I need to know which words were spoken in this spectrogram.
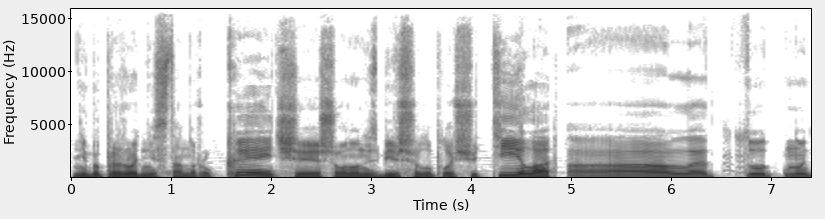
ніби природній стан руки, чи що воно не збільшило площу тіла. Але тут, ну,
